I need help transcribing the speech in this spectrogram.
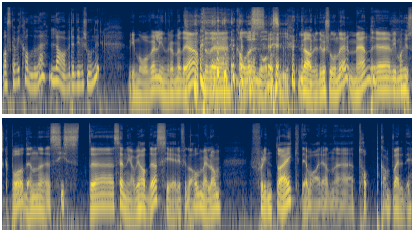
hva skal vi kalle det? Lavere divisjoner? Vi må vel innrømme det, at det kalles er si. lavere divisjoner. Men eh, vi må huske på den siste sendinga vi hadde, seriefinalen mellom Flint og Eik. Det var en eh, toppkamp verdig.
